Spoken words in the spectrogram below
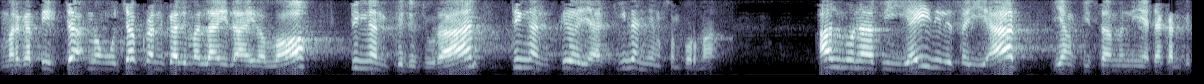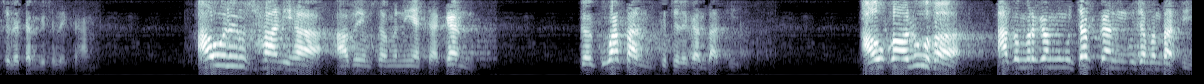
mereka tidak mengucapkan kalimat la ilaha illallah dengan kejujuran dengan keyakinan yang sempurna. Al munafiyain li sayyiat yang bisa meniadakan kejelekan-kejelekan. Auli rushaniha atau yang bisa meniadakan kekuatan kejelekan tadi. Auqaluha atau mereka mengucapkan ucapan tadi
